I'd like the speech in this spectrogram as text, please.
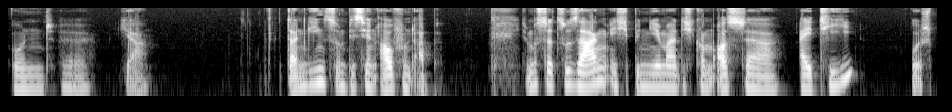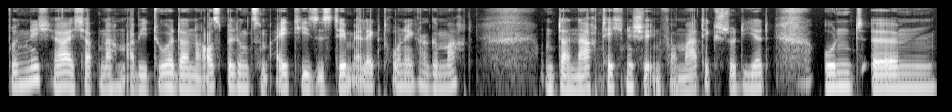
Und äh, ja, dann ging es so ein bisschen auf und ab. Ich muss dazu sagen, ich bin jemand, ich komme aus der IT ursprünglich. Ja, ich habe nach dem Abitur dann eine Ausbildung zum IT-Systemelektroniker gemacht und danach technische Informatik studiert. Und ähm,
